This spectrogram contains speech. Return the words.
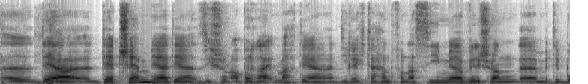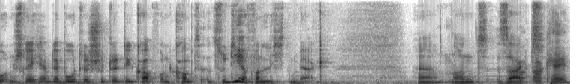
äh, der, der Cem, ja, der sich schon auch bereit macht, der die rechte Hand von Assim, ja, will schon äh, mit dem Boten sprechen, der Bote schüttelt den Kopf und kommt zu dir von Lichtenberg. Ja, und sagt, Okay.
